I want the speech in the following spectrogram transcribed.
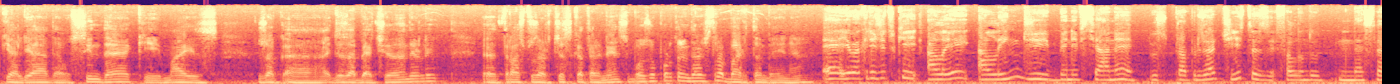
que é aliada ao Sindec, mais a Elizabeth Anderle, eh, traz para os artistas catarinenses boas oportunidades de trabalho também, né? É, eu acredito que a lei, além de beneficiar, né, os próprios artistas, falando nessa,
